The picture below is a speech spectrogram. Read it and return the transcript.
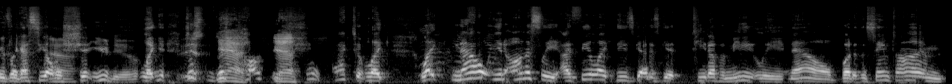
he's like, "I see all Yeah. the shit you do." Like, just just Yeah, talking yeah. shit back to him. Like, like now, you know, honestly, I feel like these guys get teed up immediately now, but at the same time,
